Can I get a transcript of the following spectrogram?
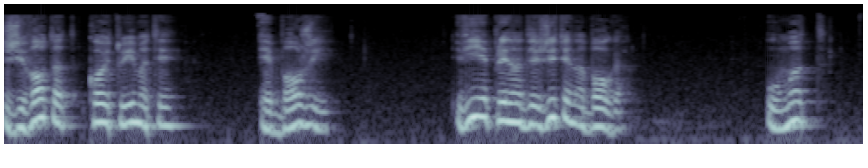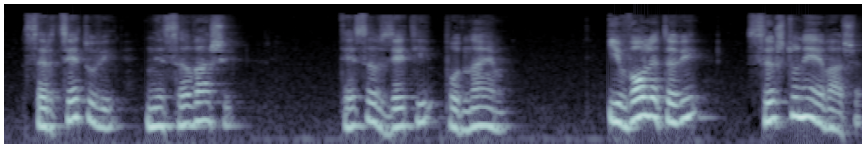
Животът, който имате, е Божий. Вие принадлежите на Бога. Умът, сърцето ви не са ваши. Те са взети под наем. И волята ви също не е ваша.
